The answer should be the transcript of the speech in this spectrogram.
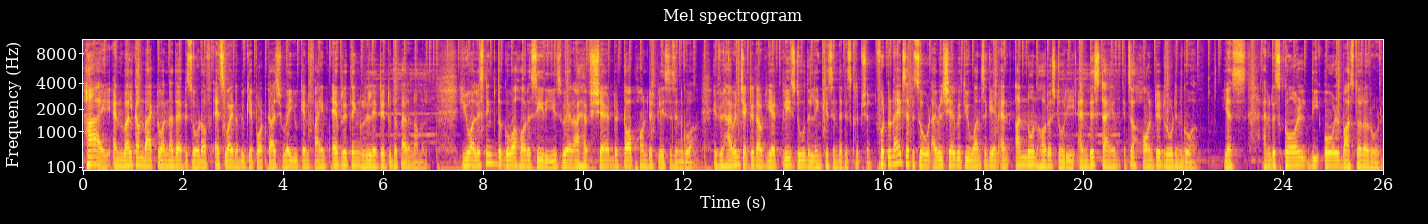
Hi, and welcome back to another episode of SYWK Podcast where you can find everything related to the paranormal. You are listening to the Goa horror series where I have shared the top haunted places in Goa. If you haven't checked it out yet, please do, the link is in the description. For tonight's episode, I will share with you once again an unknown horror story, and this time it's a haunted road in Goa. Yes, and it is called the Old Bastora Road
